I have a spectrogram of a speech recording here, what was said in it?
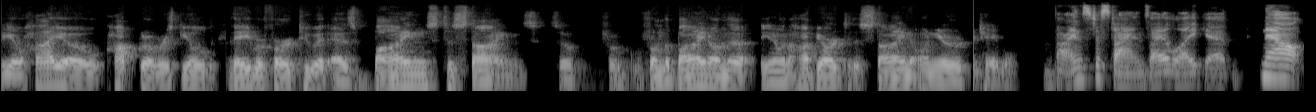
The Ohio Hop Growers Guild, they refer to it as bines to steins. So from, from the bine on the, you know, in the hop yard to the stein on your table. Bines to steins. I like it. Now,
